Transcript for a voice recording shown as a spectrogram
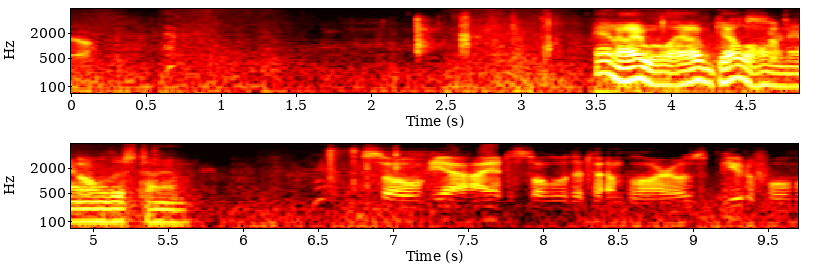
Yeah. And I will have Gjallarhorn ammo this time. So yeah, I had to solo the Templar. It was beautiful.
